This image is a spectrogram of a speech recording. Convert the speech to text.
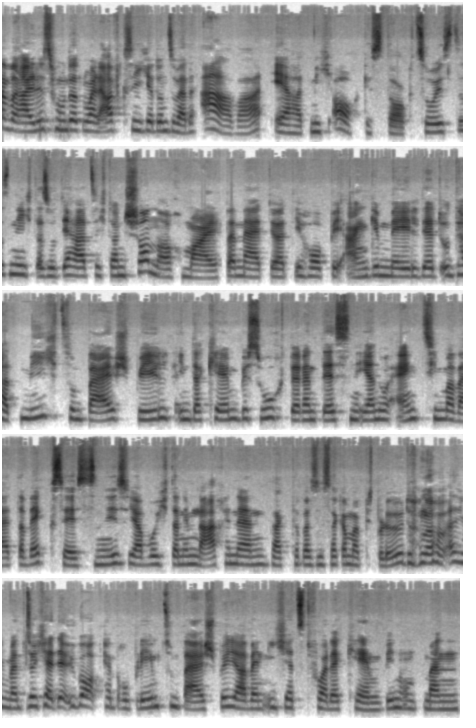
aber alles hundertmal abgesichert und so weiter. Aber er hat mich auch gestalkt, so ist das nicht. Also der hat sich dann schon auch mal bei My Dirty Hobby angemeldet und hat mich zum Beispiel in der Cam besucht, währenddessen er nur ein Zimmer weiter weggesessen ist, ja, wo ich dann im Nachhinein gesagt habe, also sag einmal, bist blöd oder was. Ich meine, ich hätte ja überhaupt kein Problem zum Beispiel, ja, wenn ich jetzt vor der Cam bin und mein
